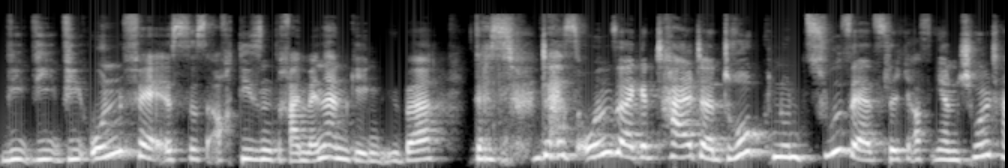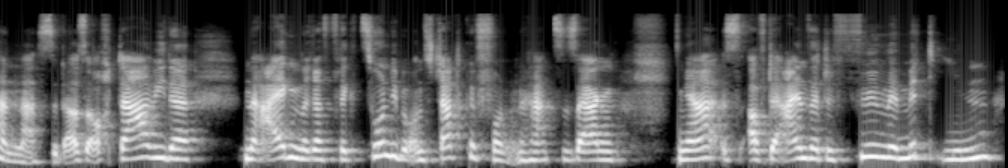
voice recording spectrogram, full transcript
wie, wie, wie unfair ist es auch diesen drei Männern gegenüber, dass, dass unser geteilter Druck nun zusätzlich auf ihren Schultern lastet. Also auch da wieder eine eigene Reflexion, die bei uns stattgefunden hat, zu sagen, ja, es, auf der einen Seite fühlen wir mit ihnen,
